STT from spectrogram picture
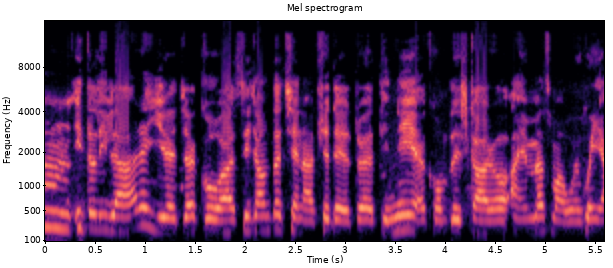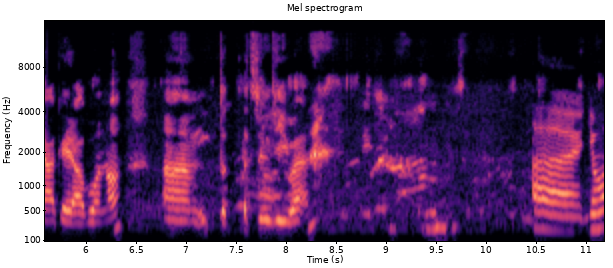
อืมအီတလီလာတဲ့ရည်ရွယ်ချက်ကိုကစေချောင်းတက်ချင်တာဖြစ်တဲ့အတွက်ဒီနေ့ရဲ့ accomplish ကတော့ IMS မှာဝင်ခွင့်ရခဲ့တာပေါ့နော်အမ်အဆင်ပြေပါ အဲညီမ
